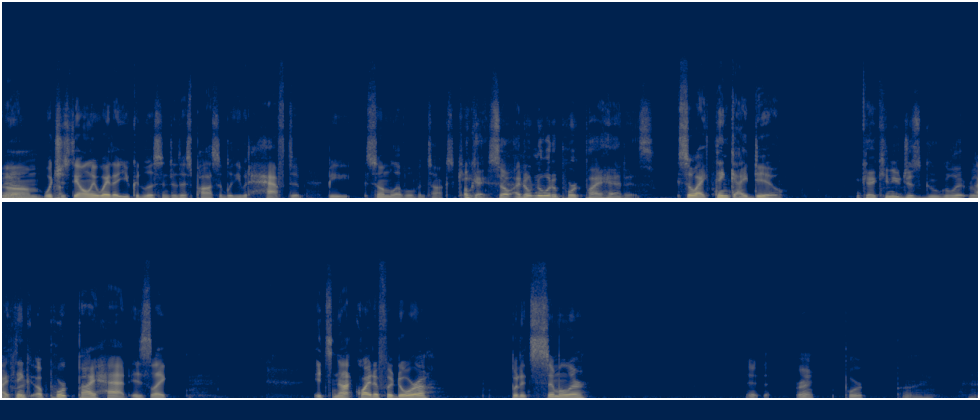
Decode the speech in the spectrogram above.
Yeah. Um, which is the only way that you could listen to this. Possibly, you would have to be some level of intoxication. Okay, so I don't know what a pork pie hat is. So I think I do. Okay, can you just Google it? Really I think a pork pie hat is like. It's not quite a fedora, but it's similar. It, right? Pork pie. Hat.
